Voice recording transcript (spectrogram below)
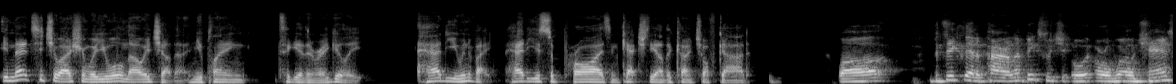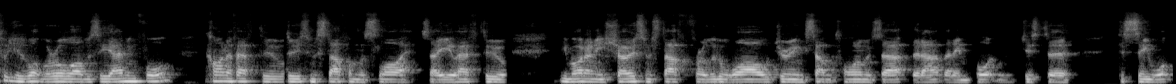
in that situation where you all know each other and you're playing together regularly, how do you innovate? How do you surprise and catch the other coach off guard? Well, particularly at a Paralympics, which or, or, a World Champs, which is what we're all obviously aiming for, kind of have to do some stuff on the sly. So you have to, you might only show some stuff for a little while during some tournaments that, that aren't that important, just to to see what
